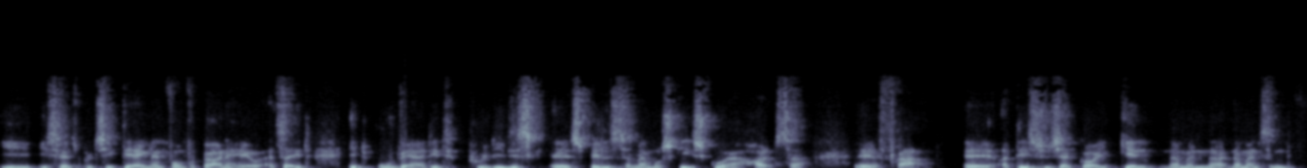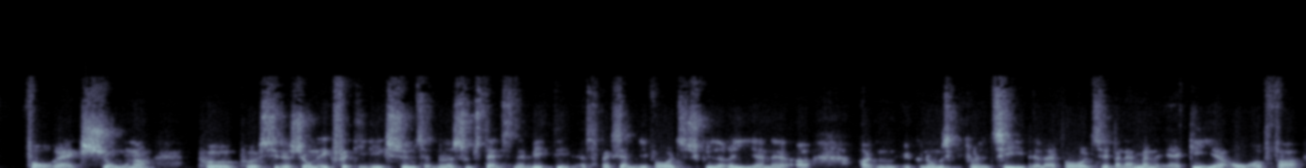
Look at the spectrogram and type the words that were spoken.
i, i svensk politik, det er en eller anden form for børnehave. Altså et, et uværdigt politisk øh, spil, som man måske skulle have holdt sig øh, fra. Øh, og det synes jeg går igen, når man, når man sådan får reaktioner på, på situationen. Ikke fordi de ikke synes, at noget af substansen er vigtigt, altså for eksempel i forhold til skyderierne og, og den økonomiske kriminalitet, eller i forhold til, hvordan man agerer over for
